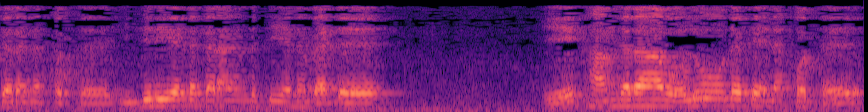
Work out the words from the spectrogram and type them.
කරනකොට ඉදිරියට කරන්න තියෙන වැඩ ඒ කන්දරාව ඔලුවකට එනකොට ඒ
